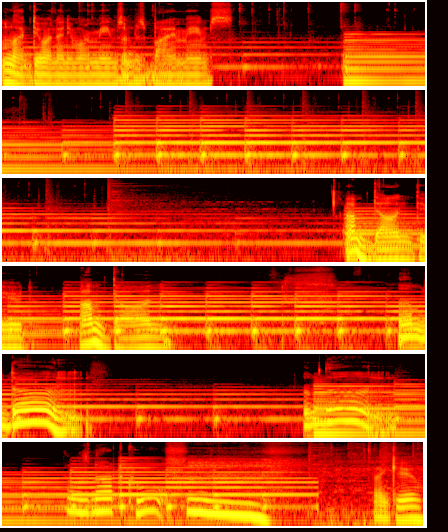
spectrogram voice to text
I'm not doing any more memes, I'm just buying memes. I'm done, dude. I'm done. You.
